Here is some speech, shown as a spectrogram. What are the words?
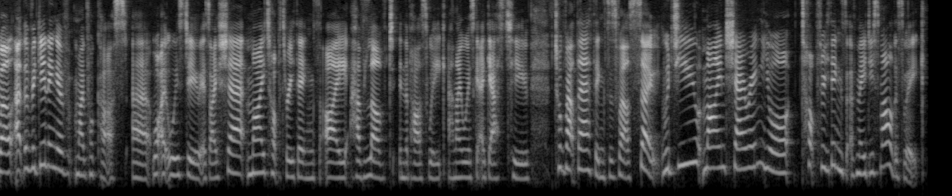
well, at the beginning of my podcast, uh, what I always do is I share my top three things I have loved in the past week, and I always get a guest to talk about their things as well. So, would you mind sharing your top three things that have made you smile this week?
